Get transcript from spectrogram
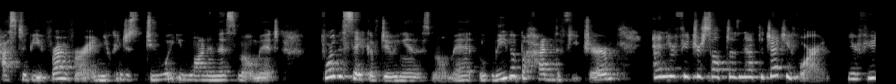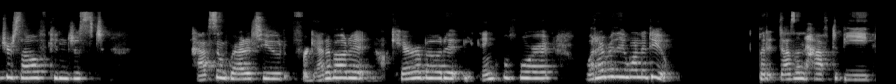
has to be forever and you can just do what you want in this moment for the sake of doing in this moment leave it behind the future and your future self doesn't have to judge you for it. Your future self can just have some gratitude forget about it not care about it be thankful for it whatever they want to do. But it doesn't have to be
